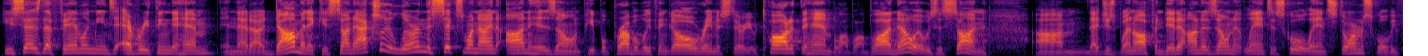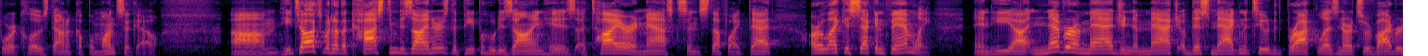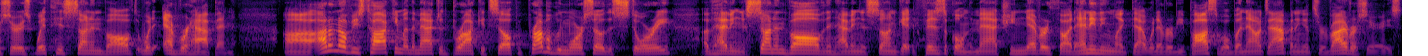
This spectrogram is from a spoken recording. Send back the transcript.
He says that family means everything to him, and that uh, Dominic, his son, actually learned the 619 on his own. People probably think, oh, Rey Mysterio taught it to him, blah, blah, blah. No, it was his son um, that just went off and did it on his own at Lance School, Lance Storm School, before it closed down a couple months ago. Um, he talks about how the costume designers, the people who design his attire and masks and stuff like that, are like his second family. And he uh, never imagined a match of this magnitude with Brock Lesnar at Survivor Series with his son involved would ever happen. Uh, I don't know if he's talking about the match with Brock itself, but probably more so the story of having a son involved and having a son get physical in the match. He never thought anything like that would ever be possible, but now it's happening at Survivor Series.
